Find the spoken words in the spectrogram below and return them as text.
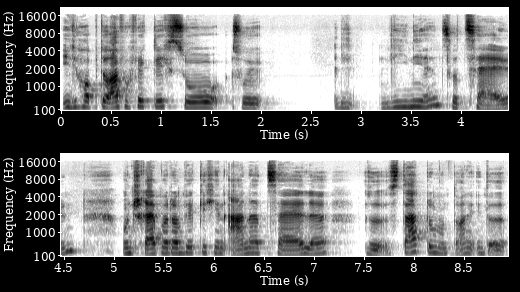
ich habe da einfach wirklich so, so Linien, so Zeilen und schreibe mir dann wirklich in einer Zeile also das Datum und dann in der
